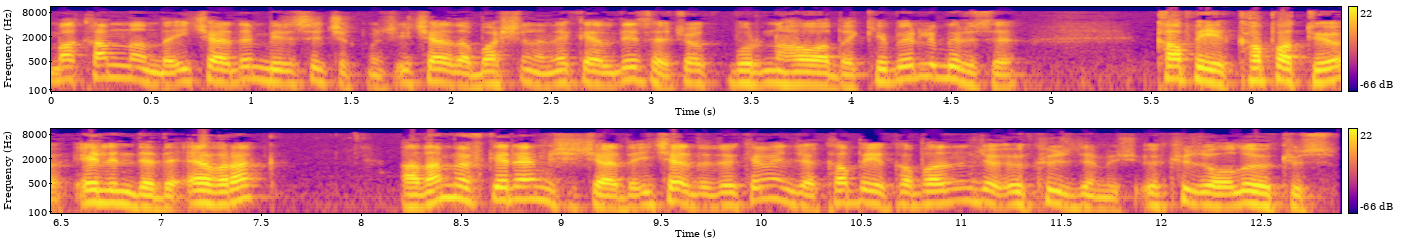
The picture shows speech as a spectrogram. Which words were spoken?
Makamdan da içeriden birisi çıkmış. İçeride başına ne geldiyse çok burnu havada kibirli birisi. Kapıyı kapatıyor. Elinde de evrak. Adam öfkelenmiş içeride. İçeride dökemeyince kapıyı kapatınca öküz demiş. Öküz oğlu öküz.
